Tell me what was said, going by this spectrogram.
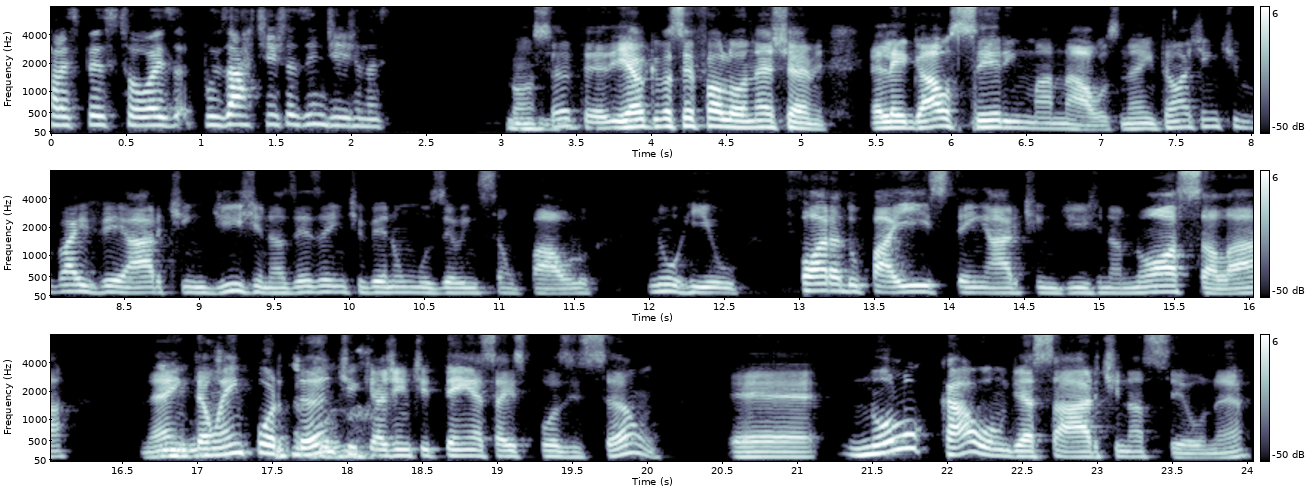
as pessoas, para os artistas indígenas. Com uhum. certeza. E é o que você falou, né, Sherme? É legal ser em Manaus, né? Então a gente vai ver arte indígena, às vezes a gente vê num museu em São Paulo, no Rio, fora do país tem arte indígena nossa lá, né? Uhum. Então é importante que a gente tenha essa exposição é, no local onde essa arte nasceu, né?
